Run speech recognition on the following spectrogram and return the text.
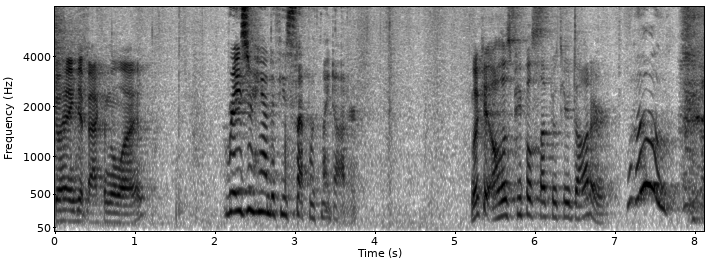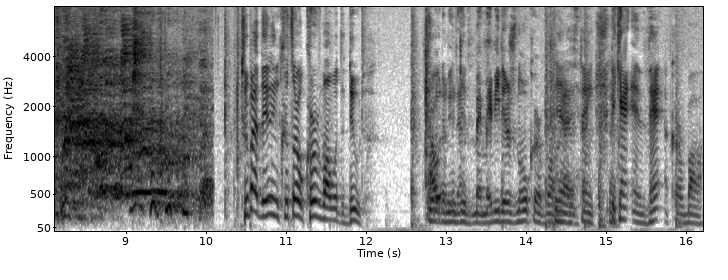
Go ahead and get back in the line. Raise your hand if you slept with my daughter. Look at all those people slept with your daughter. Woohoo! Too bad they didn't throw a curveball with the dude. That been Maybe there's no curveball. Yeah, Yeah, this yeah. thing. They can't invent a curveball.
